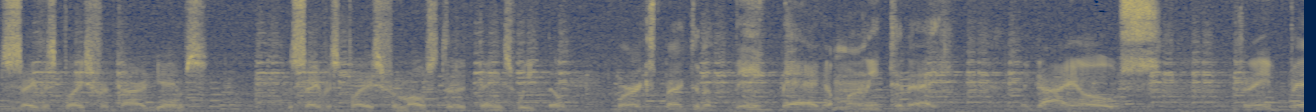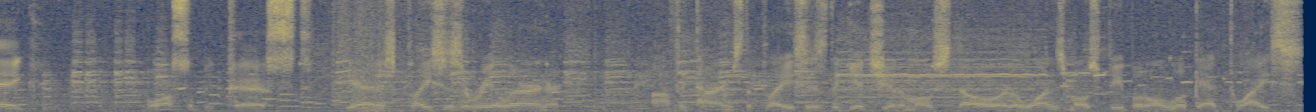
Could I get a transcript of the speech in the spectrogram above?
Safest place for card games. The safest place for most of the things we do. We're expecting a big bag of money today. The guy owes. If it ain't big, boss will be pissed. Yeah, this place is a real earner. Oftentimes the places that get you the most dough are the ones most people don't look at twice.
